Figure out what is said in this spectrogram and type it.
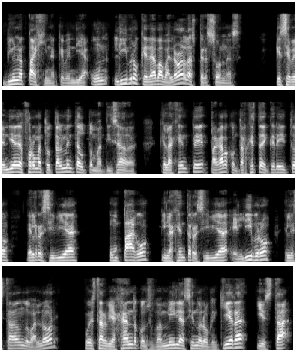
vi una página que vendía un libro que daba valor a las personas, que se vendía de forma totalmente automatizada, que la gente pagaba con tarjeta de crédito, él recibía un pago y la gente recibía el libro, él está dando valor, puede estar viajando con su familia, haciendo lo que quiera y está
